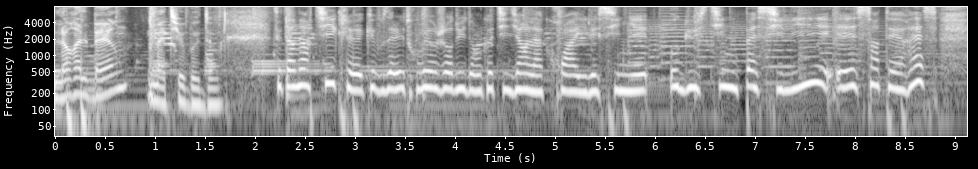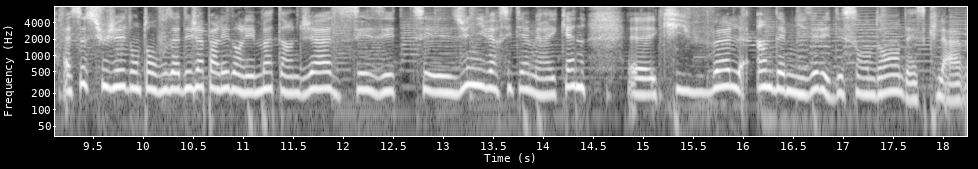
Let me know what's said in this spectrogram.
Laure Alberne, Mathieu Baudou. C'est un article que vous allez trouver aujourd'hui dans le quotidien La Croix. Il est signé Augustine Passili et s'intéresse à ce sujet dont on vous a déjà parlé dans les matins jazz, ces, ces universités américaines euh, qui veulent indemniser les descendants d'esclaves.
